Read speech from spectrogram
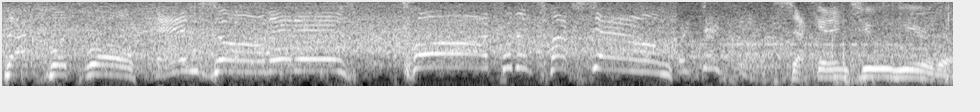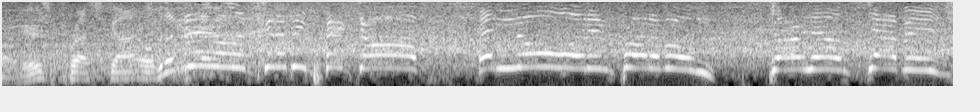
Back foot throw. End zone. It is caught for the touchdown. Second and two here, though. Here's Prescott over the middle. It's going to be picked off, and no one in front of him. Darnell Savage,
